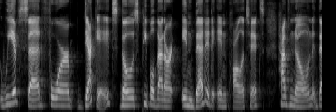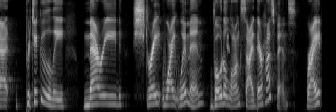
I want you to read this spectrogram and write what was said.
we have said for decades, those people that are embedded in politics have known that particularly married straight white women vote alongside their husbands, right?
